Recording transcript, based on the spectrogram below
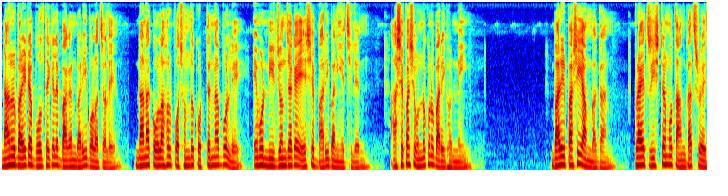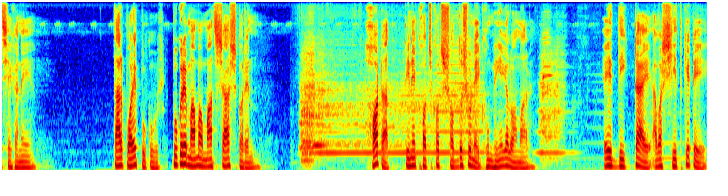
নানুর বাড়িটা বলতে গেলে বাগান বাড়ি বলা চলে। নানা কোলাহল পছন্দ করতেন না বলে এমন নির্জন জায়গায় এসে বাড়ি বানিয়েছিলেন। আশেপাশে অন্য কোনো বাড়িঘর নেই। বাড়ির পাশেই আমবাগান। প্রায় ত্রিশটার মতো আম গাছ রয়েছে এখানে। তারপরে পুকুর। পুকুরে মামা মাছ চাষ করেন। হঠাৎ তিনে খচখচ শব্দ শুনে ঘুম ভেঙে গেল আমার। এই দিকটায় আবার শীত কেটে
